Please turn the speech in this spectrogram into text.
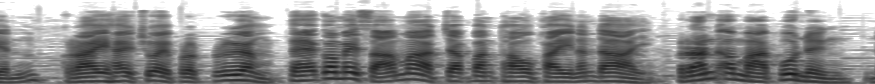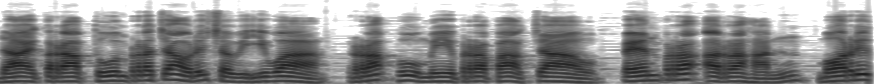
เห็น ใครให้ช่วยปลดเปลื้อง แต่ก็ไม่สามารถจะบรรเทาภัยนั้นได้ ครั้นอมาตย์ผู้หนึ่ง ได้กราบทูลพระเจ้าริชวีว่า พระผู้มีพระภาคเจ้า เป็นพระอรหันต์บริ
